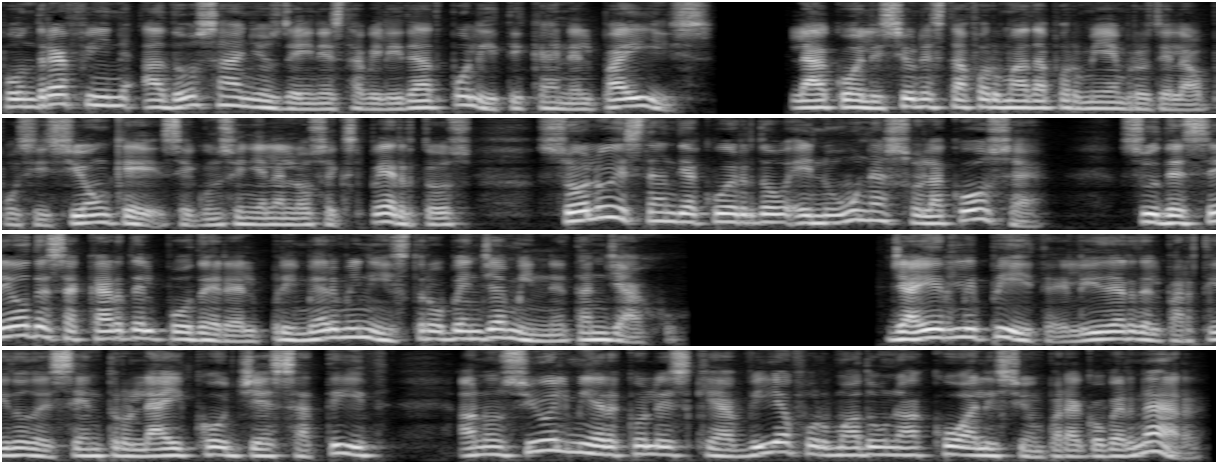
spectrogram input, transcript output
pondrá fin a dos años de inestabilidad política en el país. La coalición está formada por miembros de la oposición que, según señalan los expertos, solo están de acuerdo en una sola cosa, su deseo de sacar del poder al primer ministro Benjamin Netanyahu. Yair Lipid, el líder del partido de centro laico Yesatid, anunció el miércoles que había formado una coalición para gobernar.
